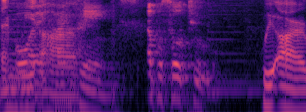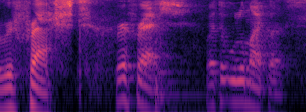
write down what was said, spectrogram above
and we Hawaii are Things, episode two. we are refreshed. Refresh with the Ulumaikas.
